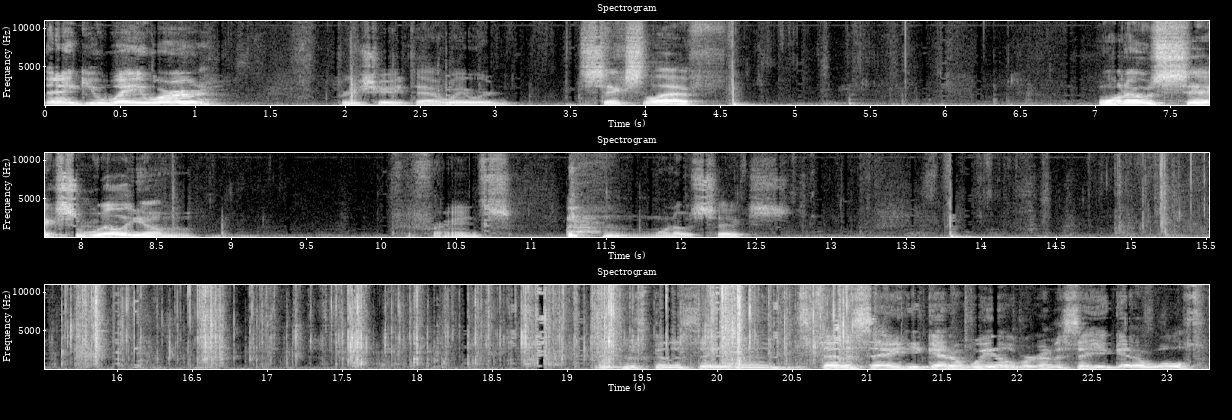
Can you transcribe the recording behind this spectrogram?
Thank you, Wayward. Appreciate that, Wayward. Six left. 106, William for France. 106. We're just gonna say then instead of saying you get a wheel, we're gonna say you get a wolf.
